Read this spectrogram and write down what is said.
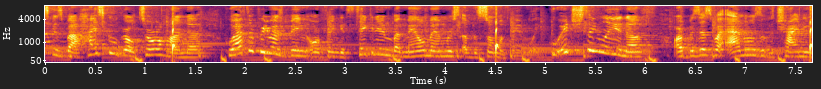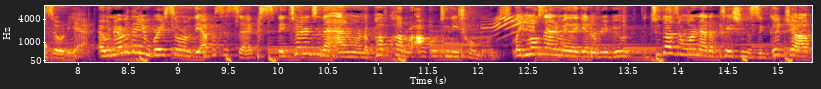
Is about high school girl Tohru Honda, who after pretty much being orphaned gets taken in by male members of the Sohma family, who interestingly enough are possessed by animals of the Chinese zodiac. And whenever they embrace someone of the opposite sex, they turn into that animal in a puff cloud of awkward teenage hormones. Like most anime that get a reboot, the 2001 adaptation does a good job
